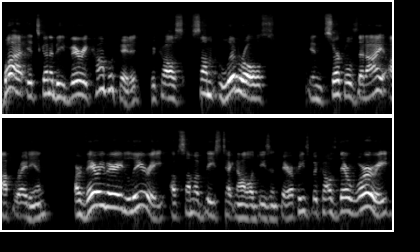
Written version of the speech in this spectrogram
But it's going to be very complicated because some liberals in circles that I operate in are very, very leery of some of these technologies and therapies because they're worried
